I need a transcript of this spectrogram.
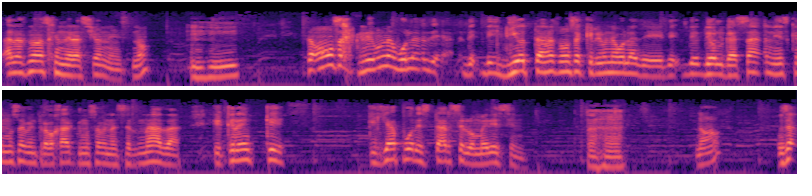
a las nuevas generaciones, no? O sea, vamos a crear una bola de, de- de idiotas, vamos a crear una bola de, holgazanes que no saben trabajar, que no saben hacer nada, que creen que, que ya por estar se lo merecen, Ajá. ¿no? O sea,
